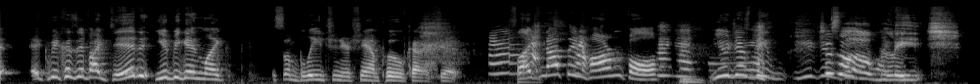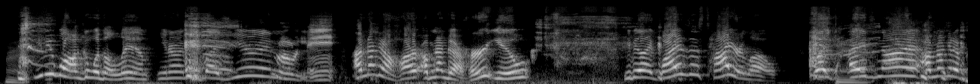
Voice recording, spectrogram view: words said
it, it because if I did, you'd be like some bleach in your shampoo kind of shit. Like nothing harmful. You just be you just, Just a be little like- bleach. You be walking with a limp. You know what I mean? Like you're in. A little lint. I'm not gonna hurt. I'm not gonna hurt you. You'd be like, why is this tire low? Like it's not. I'm not gonna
